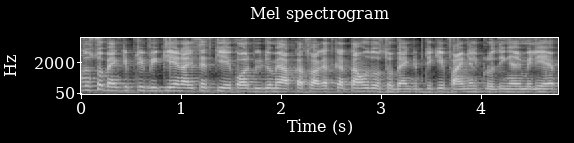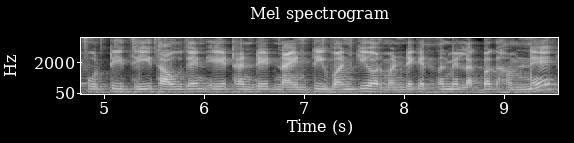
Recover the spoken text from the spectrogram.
दोस्तों बैंक निफ्टी वीकली एनालिसिस की एक और वीडियो में आपका स्वागत करता हूँ। दोस्तों बैंक निफ्टी की फाइनल क्लोजिंग हमें मिली है 43,891 की और मंडे के सेशन में लगभग हमने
